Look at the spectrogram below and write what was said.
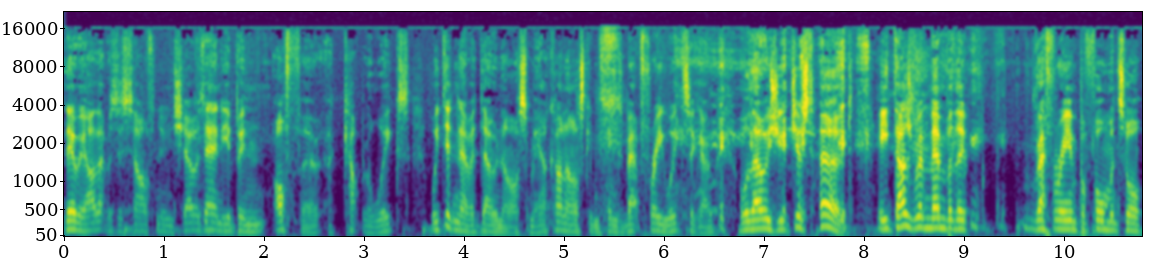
There we are. That was this afternoon show. As Andy had been off for a couple of weeks, we didn't have a don't ask me. I can't ask him things about three weeks ago. Although, as you just heard, he does remember the refereeing performance or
